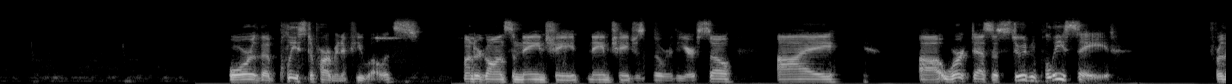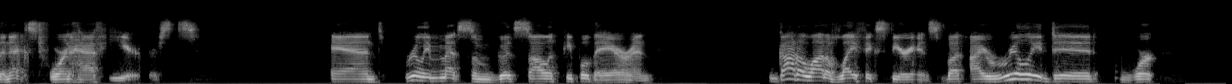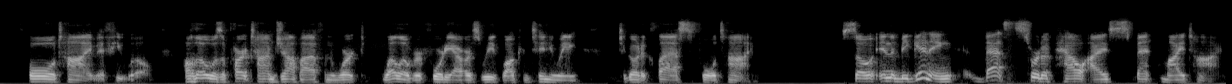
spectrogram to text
or the police department, if you will. It's undergone some name, name changes over the years. So I uh, worked as a student police aide for the next four and a half years. And really met some good, solid people there and got a lot of life experience, but I really did work full time, if you will. Although it was a part time job, I often worked well over 40 hours a week while continuing to go to class full time. So, in the beginning, that's sort of how I spent my time.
